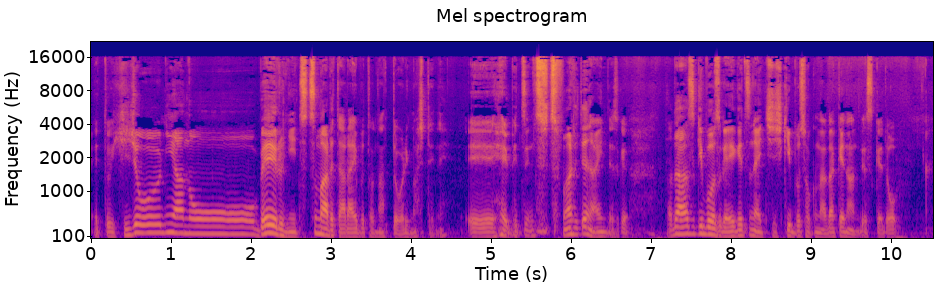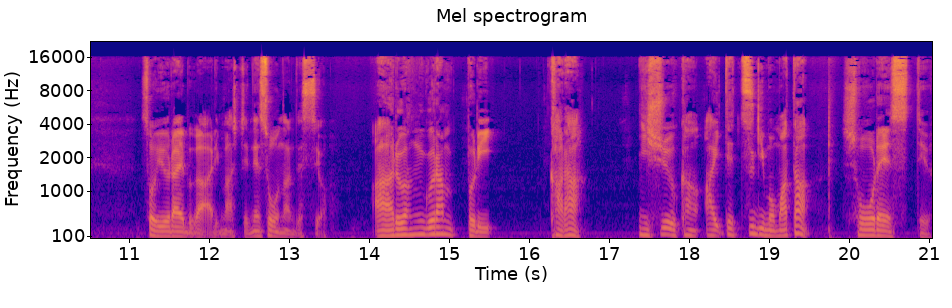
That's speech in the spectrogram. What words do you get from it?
えっと、非常にあの、ベールに包まれたライブとなっておりましてね。えー 別に包まれてないんですけど、ただ、あずき坊主がえげつない知識不足なだけなんですけど、そういうライブがありましてね、そうなんですよ。R1 グランプリから2週間空いて次もまた賞レースっていう。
